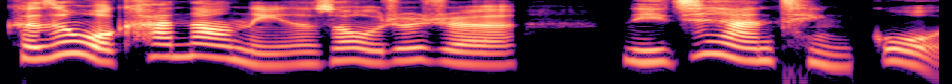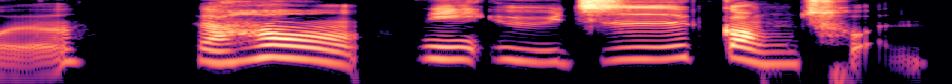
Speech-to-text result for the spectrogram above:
可是我看到你的时候，我就觉得。你既然挺过了，然后你与之共存，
